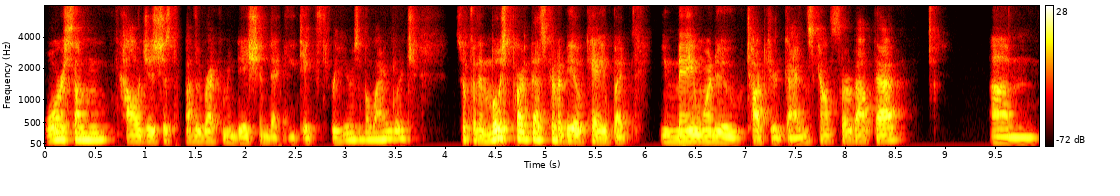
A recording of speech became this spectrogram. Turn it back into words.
or some colleges just have the recommendation that you take three years of a language. So for the most part, that's going to be okay, but you may want to talk to your guidance counselor about that. Um,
